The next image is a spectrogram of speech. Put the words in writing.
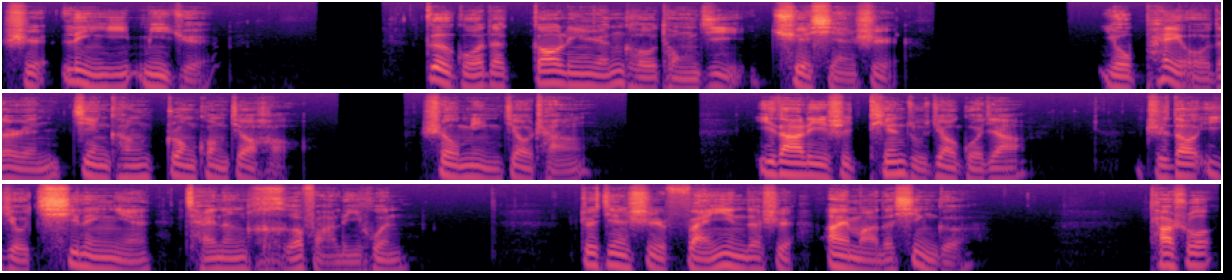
是另一秘诀。各国的高龄人口统计却显示，有配偶的人健康状况较好，寿命较长。意大利是天主教国家，直到一九七零年才能合法离婚。这件事反映的是艾玛的性格。她说：“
